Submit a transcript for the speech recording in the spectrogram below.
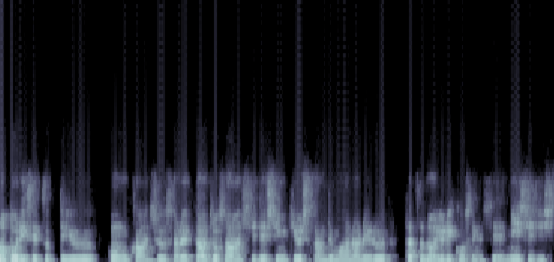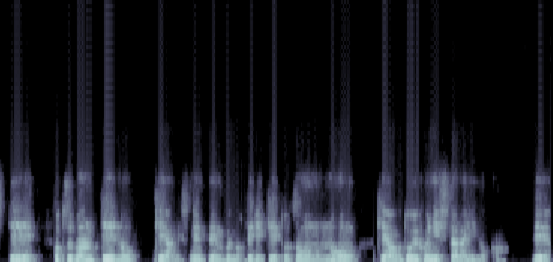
の取説っていう本を監修された助産師で鍼灸師さんでもあられる辰野由里子先生に指示して骨盤底のケアですね。全部のデリケートゾーンのケアをどういうふうにしたらいいのか。で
